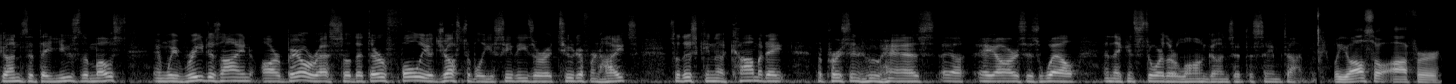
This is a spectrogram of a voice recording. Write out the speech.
guns that they use the most. And we've redesigned our barrel rests so that they're fully adjustable. You see these are at two different heights. So this can accommodate the person who has uh, ARs as well, and they can store their long guns at the same time. Well, you also offer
